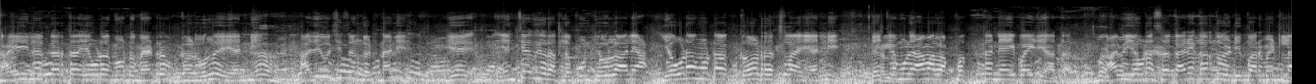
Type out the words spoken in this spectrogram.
काही न करता एवढं मोठं मॅटर घडवलंय यांनी. आदिवासी संघटनाने हे यांच्याच घरात लपून ठेवलं आणि एवढा मोठा कड रचला आहे यांनी त्याच्यामुळे आम्हाला फक्त न्याय पाहिजे आता. आम्ही एवढं सहकार्य करतोय डिपार्टमेंटला.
